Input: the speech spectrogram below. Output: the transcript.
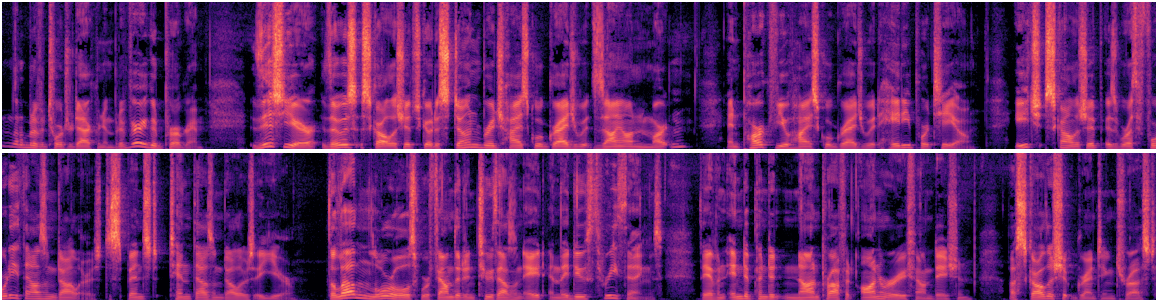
A little bit of a tortured acronym, but a very good program. This year, those scholarships go to Stonebridge High School graduate Zion Martin and Parkview High School graduate Haiti Portillo. Each scholarship is worth $40,000, dispensed $10,000 a year. The Loudoun Laurels were founded in 2008 and they do three things. They have an independent nonprofit honorary foundation, a scholarship granting trust,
